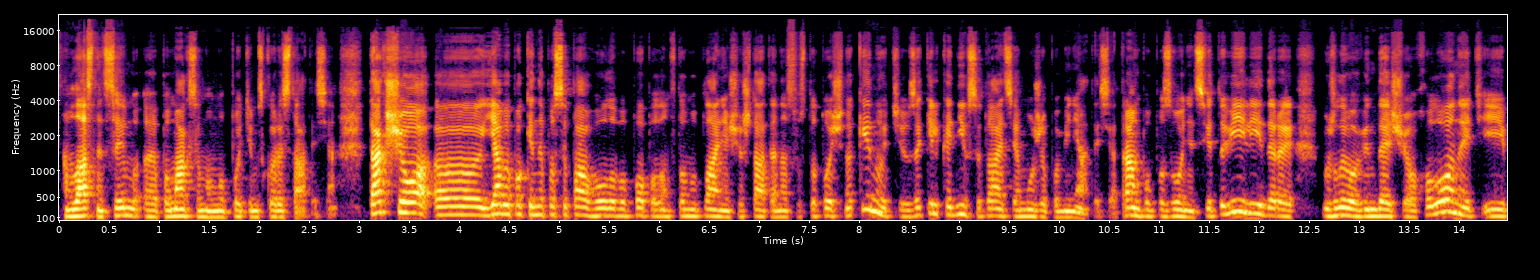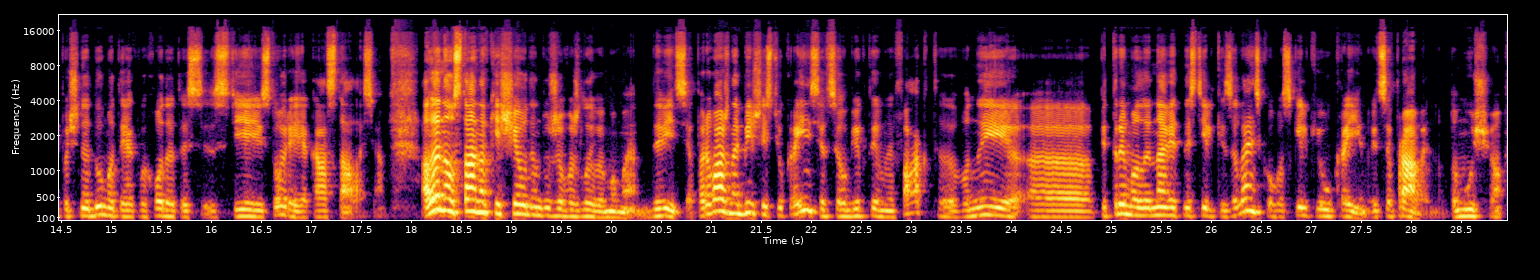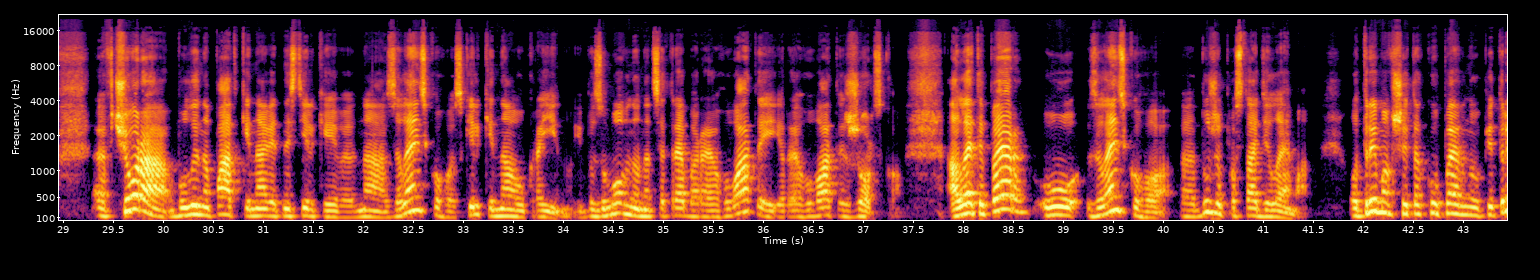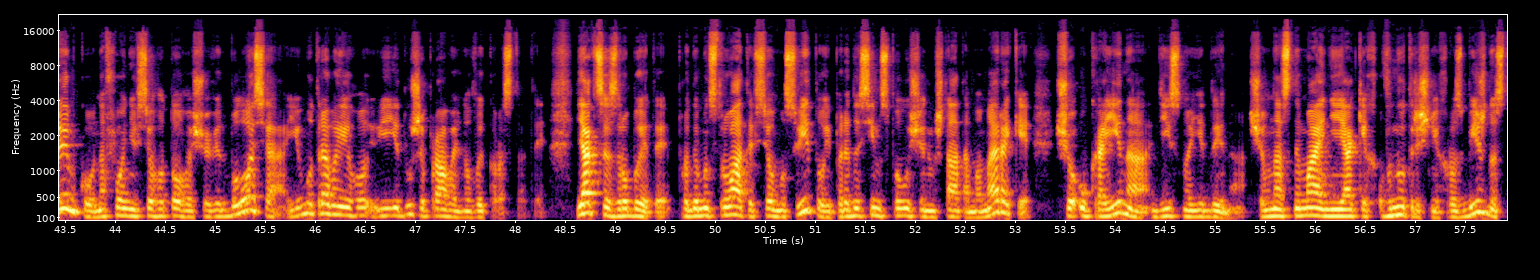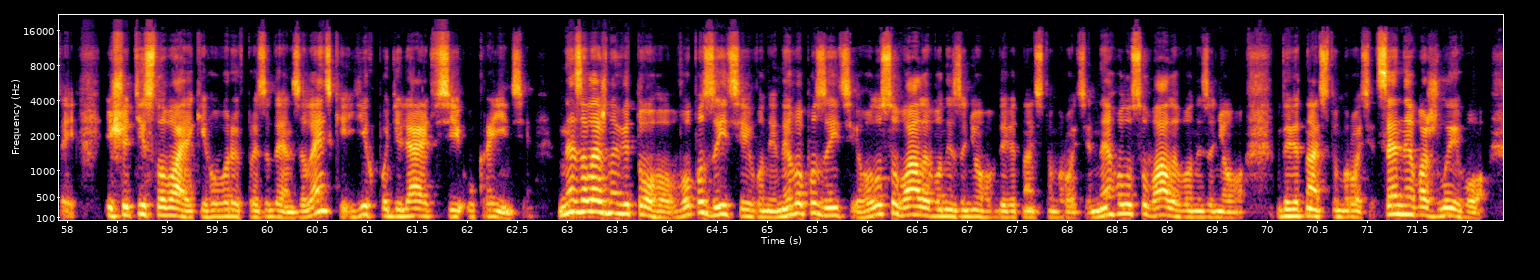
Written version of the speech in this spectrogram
Власне, цим е, по максимуму потім скористатися. Так що е, я би поки не посипав голову попелом в тому плані, що штати нас остаточно кинуть. За кілька днів ситуація може помінятися. Трампу позвонять світові лідери, можливо, він дещо охолонить і почне думати, як виходити з, з тієї історії, яка сталася. Але наостанок є ще один дуже важливий момент. Дивіться, переважна більшість українців це об'єктивний факт. Вони е, підтримали навіть не стільки Зеленського, скільки Україну, і це правильно, тому що е, вчора були нападки навіть не стільки на Зеленського, скільки на Україну, і безумовно на це треба реагувати і реагувати жорстко. Але тепер у Зеленського е, дуже проста ділема. Отримавши таку певну підтримку на фоні всього того, що відбулося, йому треба його її дуже правильно використати. Як це зробити? Продемонструвати всьому світу і, передусім, Сполученим Штатам Америки, що Україна дійсно єдина, що в нас немає ніяких внутрішніх розбіжностей, і що ті слова, які говорив президент Зеленський, їх поділяють всі українці незалежно від того, в опозиції вони не в опозиції, голосували вони за нього в 19-му році, не голосували вони за нього в 19-му році. Це не важливо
